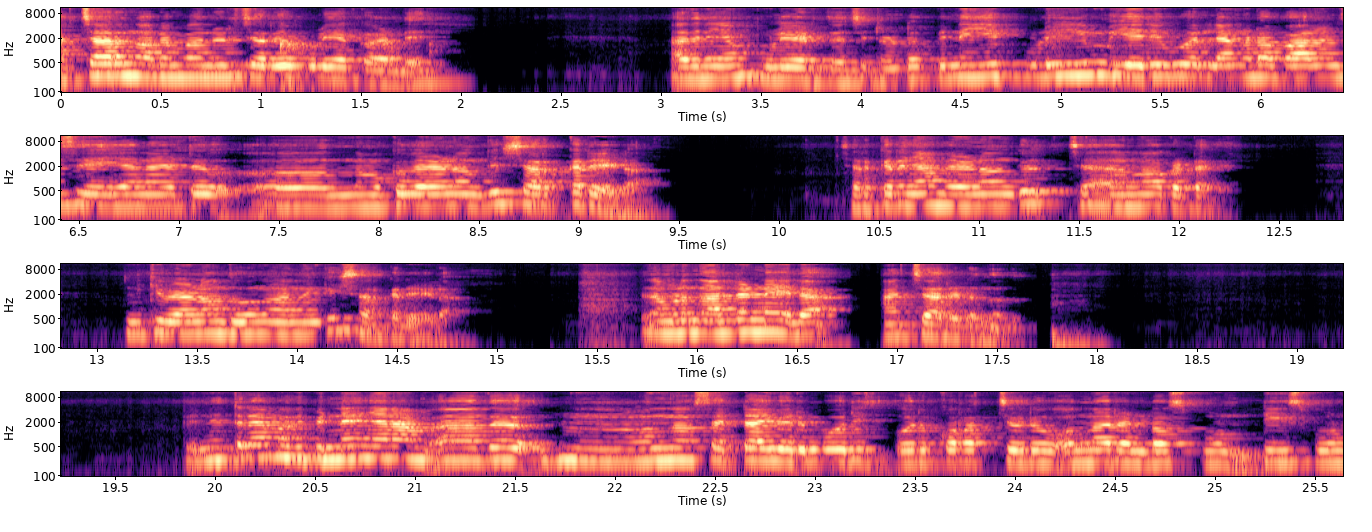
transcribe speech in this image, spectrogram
അച്ചാർ എന്ന് പറയുമ്പോൾ അതിനൊരു ചെറിയ പുളിയൊക്കെ വേണ്ടേ? അതിന് ഞാൻ പുളി എടുത്ത് വെച്ചിട്ടുണ്ട്. പിന്നെ ഈ പുളിയും എരിവും എല്ലാം കൂടെ ബാലൻസ് ചെയ്യാനായിട്ട് നമുക്ക് വേണമെങ്കിൽ ശർക്കര ഇടാം. ശർക്കര ഞാൻ വേണമെങ്കിൽ നോക്കട്ടെ. എനിക്ക് വേണമെന്ന് തോന്നുകയാണെങ്കിൽ ശർക്കര ഇടാം. നമ്മൾ നല്ലെണ്ണയില അച്ചാറിടുന്നത് പിന്നെ ഇത്രയും മതി. പിന്നെ ഞാൻ അത് ഒന്ന് സെറ്റായി വരുമ്പോൾ ഒരു ഒരു കുറച്ചൊരു ഒന്നോ രണ്ടോ സ്പൂൺ ടീസ്പൂൺ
